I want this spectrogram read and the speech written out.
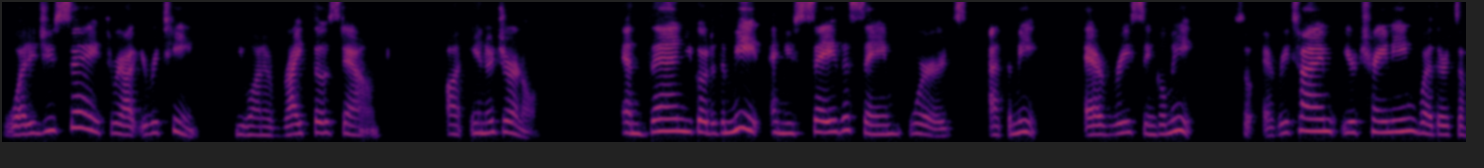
what did you say throughout your routine? You want to write those down on, in a journal and then you go to the meet and you say the same words at the meet every single meet so every time you're training whether it's a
